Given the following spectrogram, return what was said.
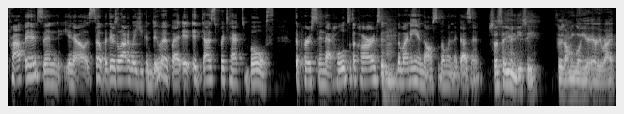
profits, and you know, so. But there's a lot of ways you can do it, but it, it does protect both the person that holds the cards, mm-hmm. the money, and also the one that doesn't. So let's say you're in DC because I'm gonna go in your area, right?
